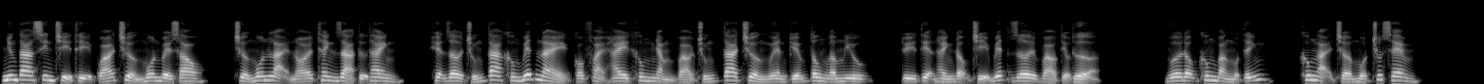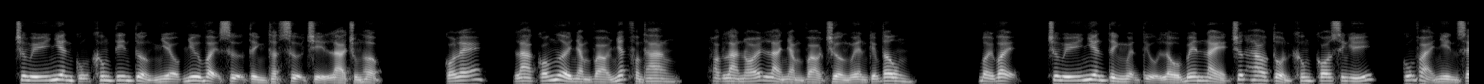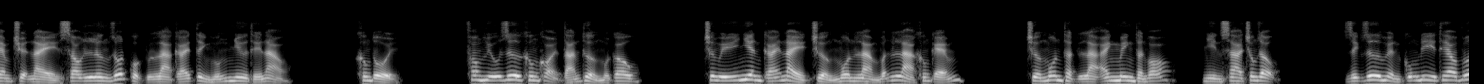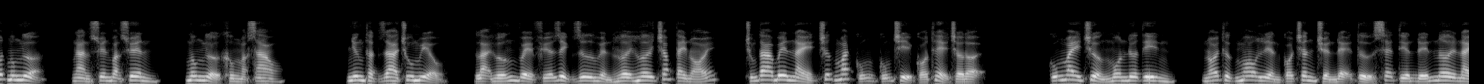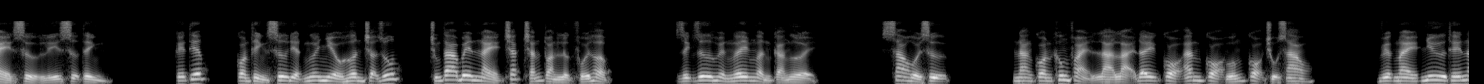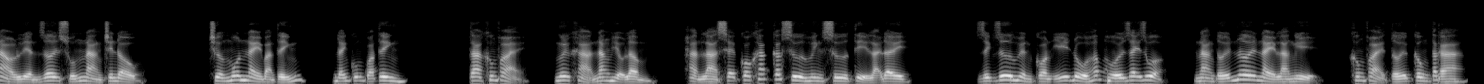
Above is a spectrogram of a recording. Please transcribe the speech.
Nhưng ta xin chỉ thị quá trưởng môn về sau, trưởng môn lại nói thanh giả tự thanh, hiện giờ chúng ta không biết này có phải hay không nhằm vào chúng ta trường nguyên kiếm tông âm mưu tùy tiện hành động chỉ biết rơi vào tiểu thừa. Vừa động không bằng một tĩnh, không ngại chờ một chút xem. Trương ý nhiên cũng không tin tưởng nhiều như vậy sự tình thật sự chỉ là trùng hợp. Có lẽ, là có người nhằm vào nhất phẩm thang, hoặc là nói là nhằm vào trường nguyên kiếm tông. Bởi vậy, Trương ý nhiên tình nguyện tiểu lầu bên này trước hao tổn không có sinh ý, cũng phải nhìn xem chuyện này sau lưng rốt cuộc là cái tình huống như thế nào. Không tồi. Phong Hữu Dư không khỏi tán thưởng một câu. Trương ý nhiên cái này trưởng môn làm vẫn là không kém. Trưởng môn thật là anh minh thần võ, nhìn xa trông rộng. Dịch dư huyền cũng đi theo vớt mông ngựa, ngàn xuyên vạn xuyên, mông ngựa không mặc sao. Nhưng thật ra Chu miểu, lại hướng về phía dịch dư huyền hơi hơi chắp tay nói, chúng ta bên này trước mắt cũng cũng chỉ có thể chờ đợi. Cũng may trưởng môn đưa tin, nói thực mau liền có chân truyền đệ tử sẽ tiến đến nơi này xử lý sự tình. Kế tiếp, còn thỉnh sư điệt ngươi nhiều hơn trợ giúp, chúng ta bên này chắc chắn toàn lực phối hợp. Dịch dư huyền ngây ngẩn cả người. Sao hồi sự? Nàng còn không phải là lại đây cọ ăn cọ uống cọ chủ sao? Việc này như thế nào liền rơi xuống nàng trên đầu? Trường môn này bản tính, đánh cũng quá tinh. Ta không phải, ngươi khả năng hiểu lầm, hẳn là sẽ có khác các sư huynh sư tỷ lại đây. Dịch dư huyền còn ý đồ hấp hối dây rua, nàng tới nơi này là nghỉ, không phải tới công tác ca.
